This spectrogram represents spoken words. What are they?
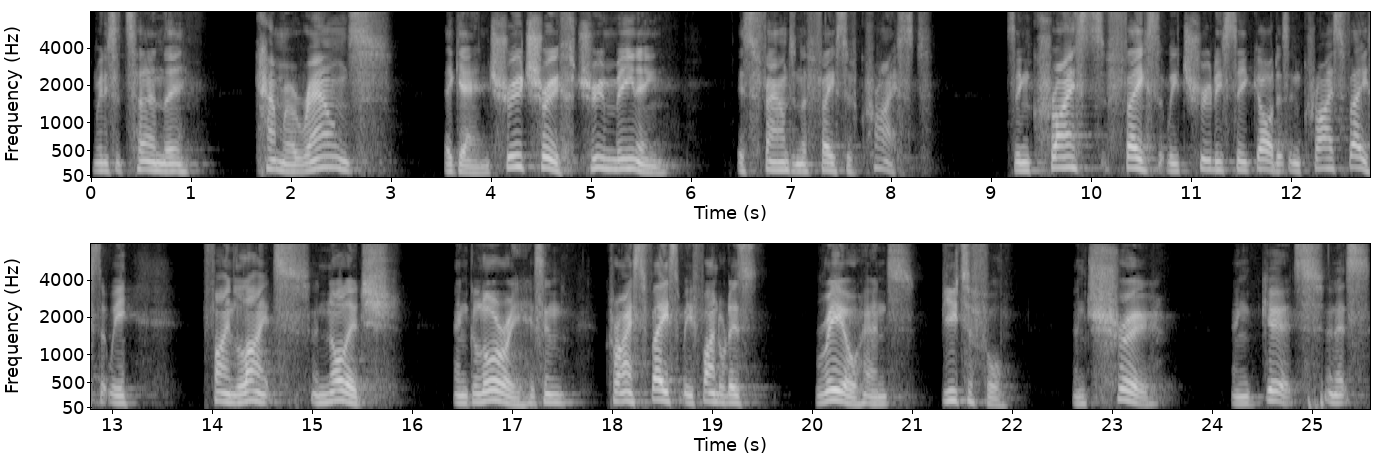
We need to turn the camera around again. True truth, true meaning is found in the face of Christ. It's in Christ's face that we truly see God. It's in Christ's face that we find light and knowledge and glory. It's in Christ's face that we find what is real and beautiful and true and good. And it's,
